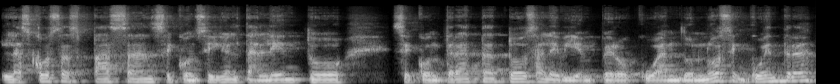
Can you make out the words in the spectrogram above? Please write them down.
las cosas pasan, se consigue el talento, se contrata, todo sale bien, pero cuando no se encuentra,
